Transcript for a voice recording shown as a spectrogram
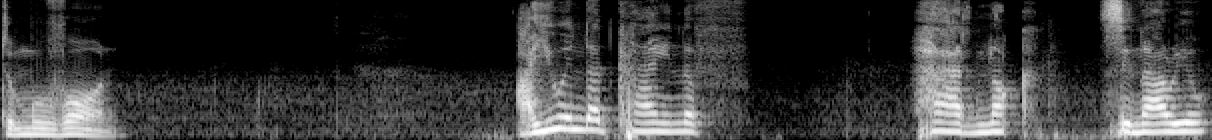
to move on. Are you in that kind of hard knock scenario?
